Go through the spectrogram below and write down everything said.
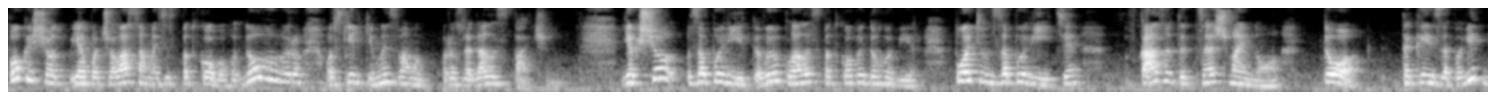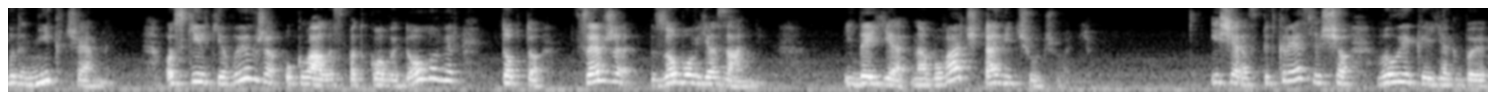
Поки що от я почала саме зі спадкового договору, оскільки ми з вами розглядали спадщину. Якщо заповіт, ви уклали спадковий договір, потім в заповіті вказуєте це ж майно, то такий заповіт буде нікчемний, оскільки ви вже уклали спадковий договір, тобто це вже зобов'язання, де є набувач та відчуджувач. І ще раз підкреслю, що великий, якби,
